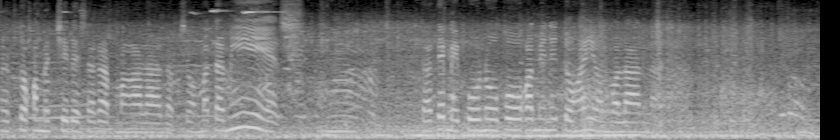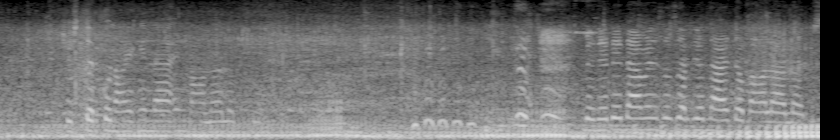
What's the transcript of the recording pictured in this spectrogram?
Ito kamachile, sarap mga lalap. So, matamis. Mm. Dati may puno po kami nito. Ngayon, wala na. Sister ko nakikinain mga lalap. Binili namin sa San Leonardo mga lalabs.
